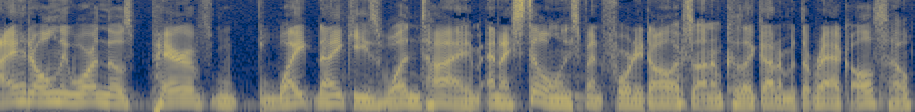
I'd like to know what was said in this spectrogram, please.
I had only worn those pair of white Nikes one time, and I still only spent forty dollars on them because I got them at the rack also.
